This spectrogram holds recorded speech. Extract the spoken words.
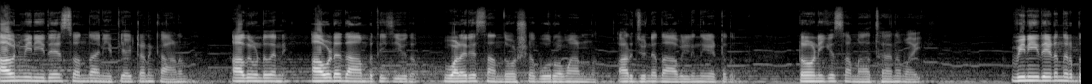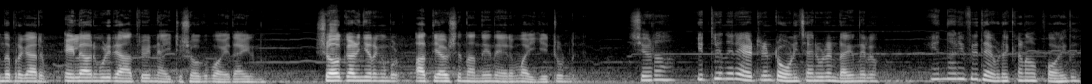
അവൻ വിനീതയെ സ്വന്തം അനിയത്തിയായിട്ടാണ് കാണുന്നത്. അതുകൊണ്ട് തന്നെ അവിടെ ദാമ്പത്യ ജീവിതം വളരെ സന്തോഷപൂർവമാണെന്ന് അർജുന്റെ നാവിൽ നിന്ന് കേട്ടതും ടോണിക്ക് സമാധാനമായി. വിനീതയുടെ നിർബന്ധപ്രകാരം എല്ലാവരും കൂടി രാത്രി ഒരു നൈറ്റ് ഷോക്ക് പോയതായിരുന്നു. ഷോ കഴിഞ്ഞിറങ്ങുമ്പോൾ അത്യാവശ്യം നന്നേ നേരം വൈകിട്ടുണ്ട് ചേടാ ഇത്രയും നേരം ഏട്ടനും ടോണിച്ചാനും ഇവിടെ ഉണ്ടായിരുന്നല്ലോ. എന്നാൽ ഇവരിത് എവിടേക്കാണോ പോയത്?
